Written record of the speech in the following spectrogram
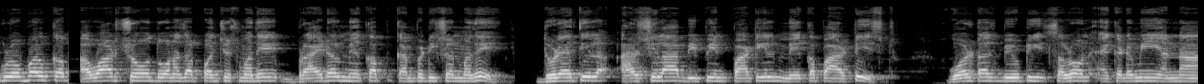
global cup award show दोन हजार पंचवीसमध्ये ब्रायडल मेकअप कॉम्पिटिशनमध्ये धुळ्यातील Harshila Bipin Patil makeup artist gold beauty salon academy यांना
